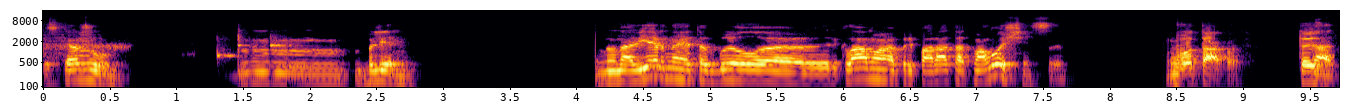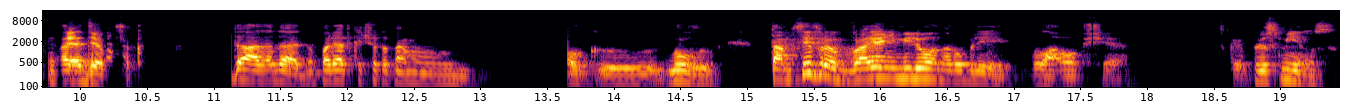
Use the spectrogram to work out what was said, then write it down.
Скажу. Блин. Ну, наверное, это была реклама препарата от молочницы. Вот так вот. То есть да, для девушек. Да, да, да, ну порядка что-то там, ну, там цифра в районе миллиона рублей была общая, плюс-минус.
